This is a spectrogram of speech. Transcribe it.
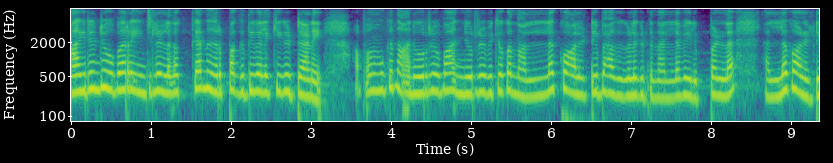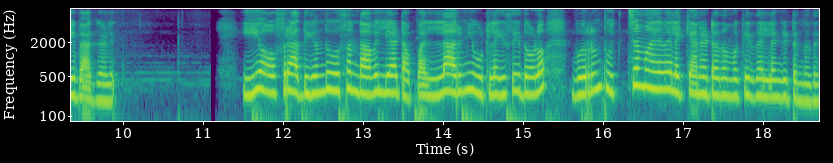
ആയിരം രൂപ റേഞ്ചിലുള്ളതൊക്കെ നേർപ്പകുതി വിലയ്ക്ക് കിട്ടുകയാണേ. അപ്പോൾ നമുക്ക് നാനൂറ് രൂപ അഞ്ഞൂറ് രൂപയ്ക്കൊക്കെ നല്ല ക്വാളിറ്റി ബാഗുകൾ കിട്ടും. നല്ല വലിപ്പമുള്ള നല്ല ക്വാളിറ്റി ബാഗുകൾ ഈ ഓഫർ അധികം ദിവസം ഉണ്ടാവില്ല കേട്ടോ അപ്പോൾ എല്ലാവരും യൂട്ടിലൈസ് ചെയ്തോളൂ. വെറും തുച്ഛമായ വിലയ്ക്കാണ് കേട്ടോ നമുക്ക് ഇതെല്ലാം കിട്ടുന്നത്.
